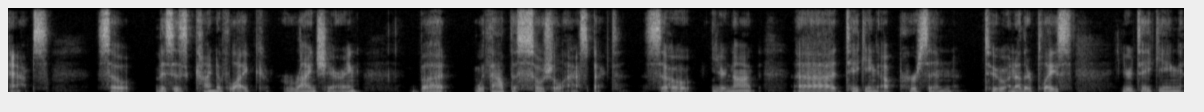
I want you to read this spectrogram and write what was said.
apps. So this is kind of like ride sharing, but without the social aspect. So you're not uh, taking a person to another place, you're taking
